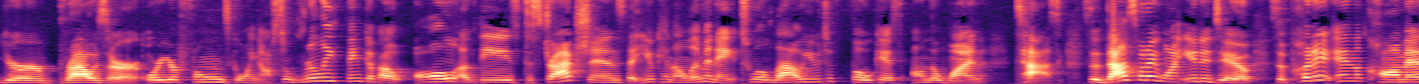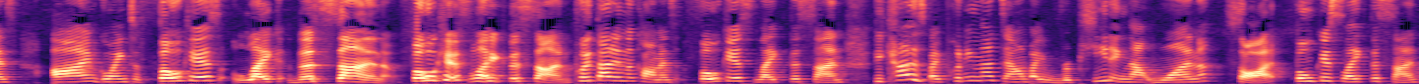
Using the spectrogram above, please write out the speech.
your browser or your phone's going off. So, really think about all of these distractions that you can eliminate to allow you to focus on the one task. So that's what I want you to do. So put it in the comments. I'm going to focus like the sun. Focus like the sun. Put that in the comments. Focus like the sun because by putting that down, by repeating that one thought, focus like the sun,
